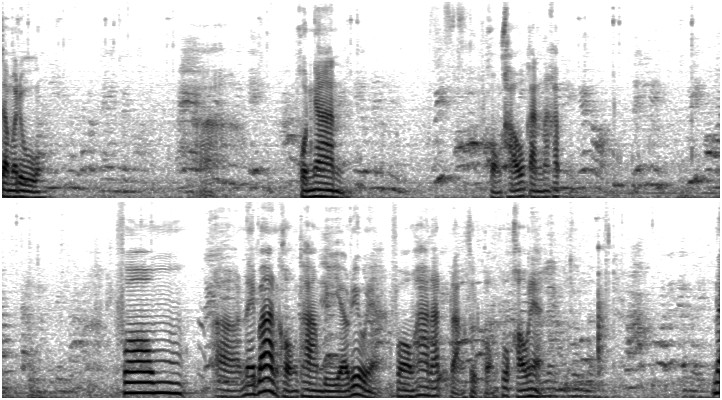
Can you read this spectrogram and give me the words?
จะมาดูผลงานของเขากันนะครับ ฟอร์มในบ้านของทางบีเรียลเนี่ย ฟอร์ม 5 นัดหลังสุดของพวกเขาเนี่ย ใน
